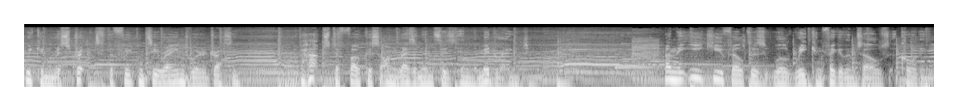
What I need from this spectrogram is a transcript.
We can restrict the frequency range we're addressing, perhaps to focus on resonances in the mid-range. And the EQ filters will reconfigure themselves accordingly.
